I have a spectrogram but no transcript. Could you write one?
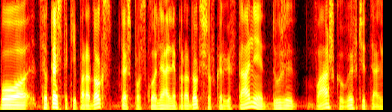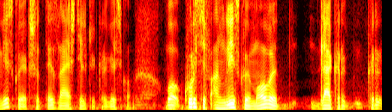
Бо це теж такий парадокс, теж постколоніальний парадокс, що в Киргизстані дуже важко вивчити англійську, якщо ти знаєш тільки киргизьку. Бо курсів англійської мови для, кир... кир-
